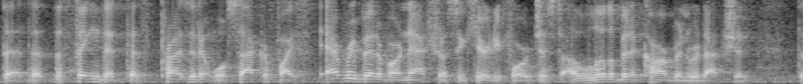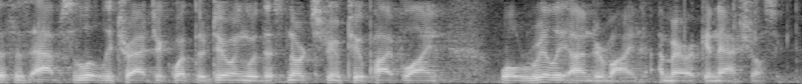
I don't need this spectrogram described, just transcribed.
the, the, the, thing that the president will sacrifice every bit of our national security for, just a little bit of carbon reduction. This is absolutely tragic. What they're doing with this Nord Stream 2 pipeline will really undermine American national security.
